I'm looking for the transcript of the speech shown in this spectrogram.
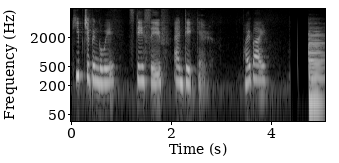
keep chipping away, stay safe, and take care. Bye bye.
